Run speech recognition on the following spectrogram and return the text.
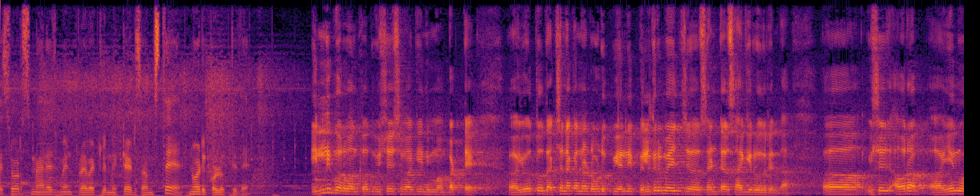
ರಿಸೋರ್ಸ್ ಮ್ಯಾನೇಜ್ಮೆಂಟ್ ಪ್ರೈವೇಟ್ ಲಿಮಿಟೆಡ್ ಸಂಸ್ಥೆ ನೋಡಿಕೊಳ್ಳುತ್ತಿದೆ. ಇಲ್ಲಿ ಬರುವಂಥದ್ದು ವಿಶೇಷವಾಗಿ ನಿಮ್ಮ ಬಟ್ಟೆ. ಇವತ್ತು ದಕ್ಷಿಣ ಕನ್ನಡ ಉಡುಪಿಯಲ್ಲಿ ಪಿಲ್ಗ್ರಿಮೇಜ್ ಸೆಂಟರ್ಸ್ ಆಗಿರೋದ್ರಿಂದ ವಿಶೇಷ ಅವರ ಏನು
